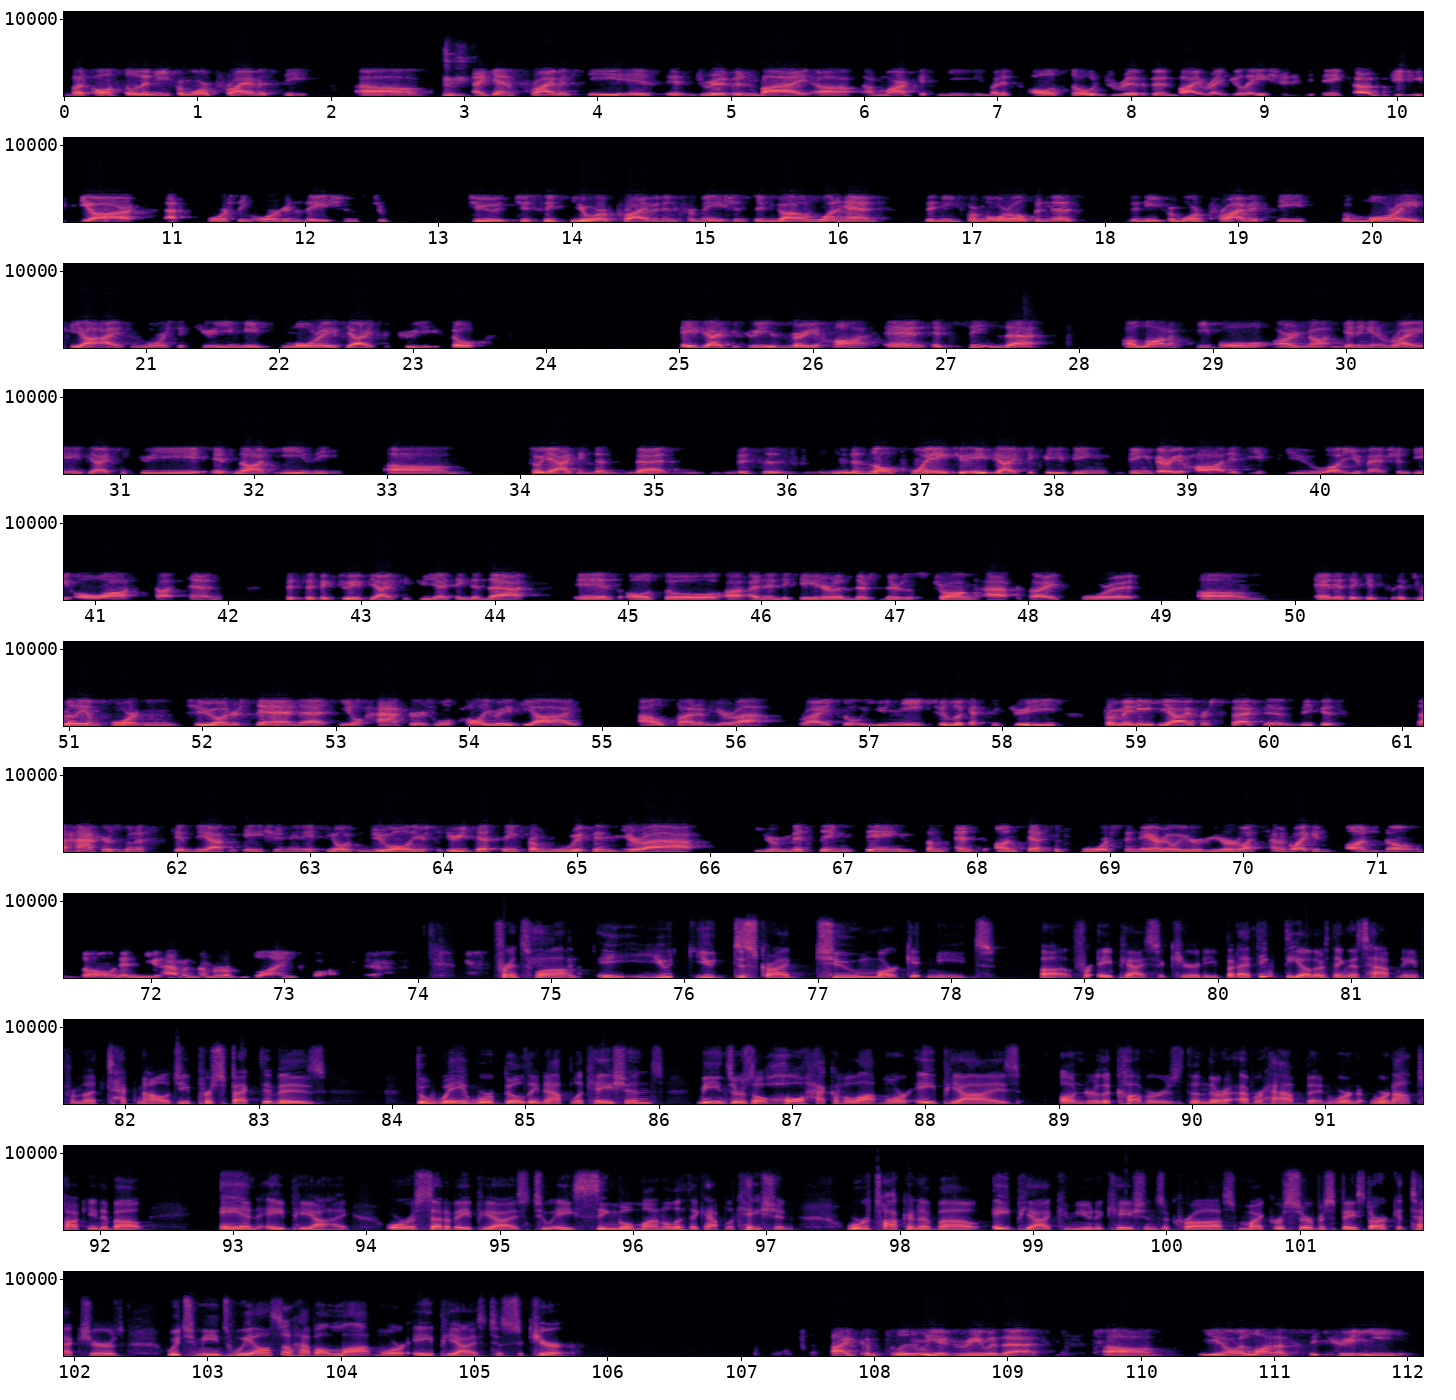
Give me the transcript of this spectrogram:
but also the need for more privacy. Uh, again, privacy is, is driven by uh, a market need, but it's also driven by regulation. If you think of GDPR, that's forcing organizations to, to, to secure private information. So you've got on one hand, the need for more openness, the need for more privacy. So more APIs and more security means more API security. So API security is very hot, and it seems that a lot of people are not getting it right. API security is not easy. Um, so yeah, I think that that this is this is all pointing to API security being being very hot. If, if you uh, you mentioned the OWASP 10 specific to API security, I think that that is also uh, an indicator that there's there's a strong appetite for it. Um, and I think it's it's really important to understand that you know hackers will call your API outside of your app right? So you need to look at security from an API perspective because the hacker is going to skip the application. And if you do all your security testing from within your app, you're missing things, some untested for scenario. You're, you're like kind of like an unknown zone and you have a number of blind spots there. Francois, you, you described two market needs uh, for API security, but I think the other thing that's happening from a technology perspective is – the way we're building applications means there's a whole heck of a lot more APIs under the covers than there ever have been. We're, we're not talking about an API or a set of APIs to a single monolithic application. We're talking about API communications across microservice based architectures, which means we also have a lot more APIs to secure. I completely agree with that. Um, you know, a lot of security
